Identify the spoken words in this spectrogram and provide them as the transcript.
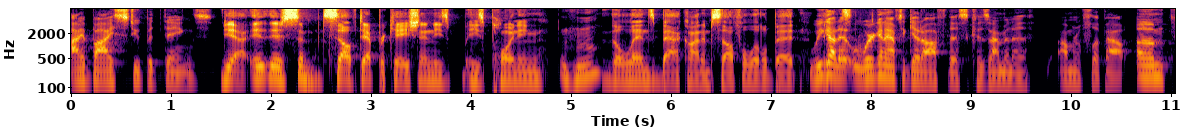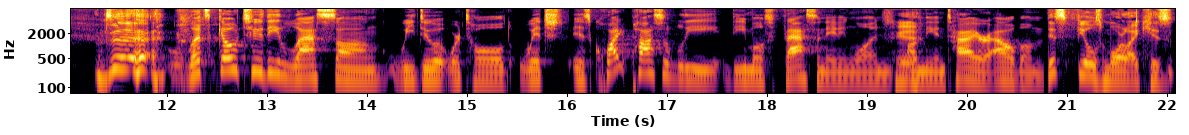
I buy stupid things. Yeah, it, there's some self-deprecation. He's he's pointing mm-hmm. the lens back on himself a little bit. We got to we're going to have to get off this cuz I'm going to I'm going to flip out. Um let's go to the last song, We Do It We're Told, which is quite possibly the most fascinating one Yeah. on the entire album. this feels more like his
